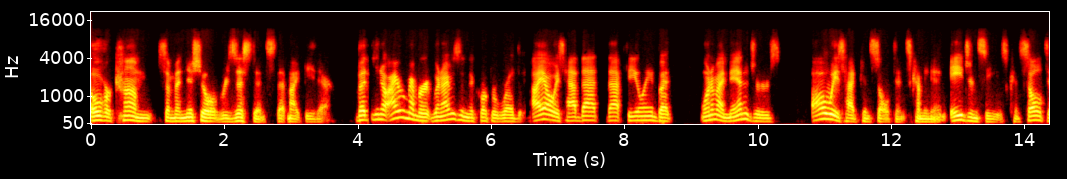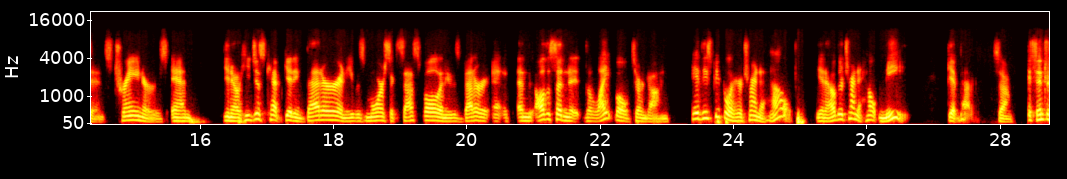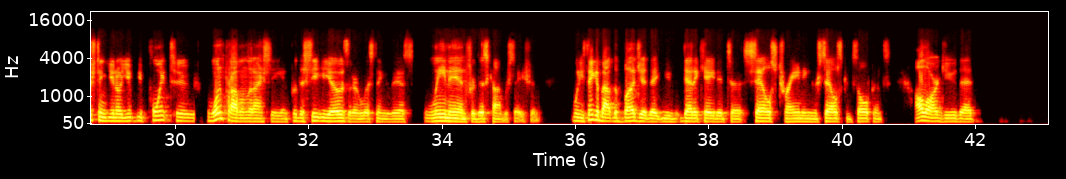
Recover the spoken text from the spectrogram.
overcome some initial resistance that might be there. But, you know, I remember when I was in the corporate world, I always had that, that feeling, but one of my managers always had consultants coming in, agencies, consultants, trainers, and you know he just kept getting better and he was more successful and he was better at, and all of a sudden it, the light bulb turned on hey these people are here trying to help you know they're trying to help me get better so it's interesting you know you, you point to one problem that i see and for the ceos that are listening to this lean in for this conversation. When you think about the budget that you've dedicated to sales training or sales consultants, I'll argue that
